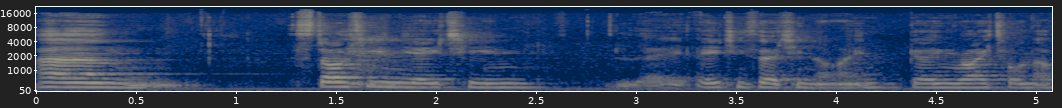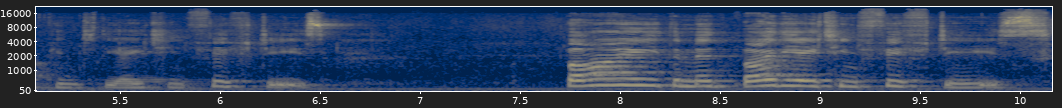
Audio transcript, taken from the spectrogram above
um, starting in the 18, 1839, going right on up into the 1850s. By the, mid, by the 1850s,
